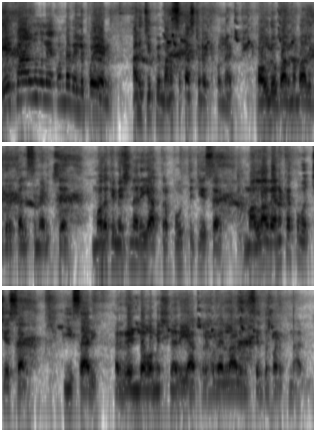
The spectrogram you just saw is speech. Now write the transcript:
ఏ కారణము లేకుండా వెళ్ళిపోయాడు అని చెప్పి మనసు కష్టపెట్టుకున్నాడు. పౌలు బర్ణబాలు ఇద్దరు కలిసి నడిచారు. మొదటి మిషనరీ యాత్ర పూర్తి చేశారు. మళ్ళా వెనకకు వచ్చేసారు ఈసారి రెండవ మిషనరీ యాత్రకు వెళ్ళాలని సిద్ధపడుతున్నారు.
